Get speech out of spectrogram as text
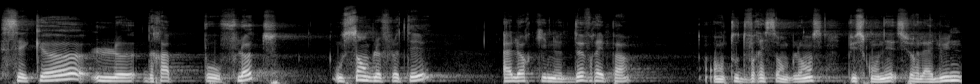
c'est que le drapeau flotte ou semble flotter alors qu'il ne devrait pas en toute vraisemblance, puisqu'on est sur la Lune,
